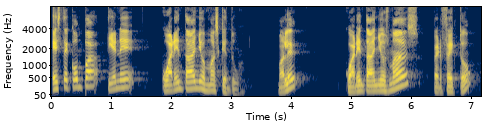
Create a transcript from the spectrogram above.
Este compa tiene 40 años más que tú, ¿vale? 40 años más, perfecto.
